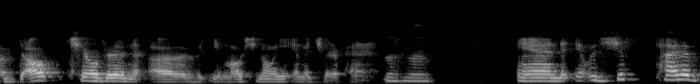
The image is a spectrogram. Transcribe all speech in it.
Adult Children of Emotionally Immature Parents hmm and it was just kind of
